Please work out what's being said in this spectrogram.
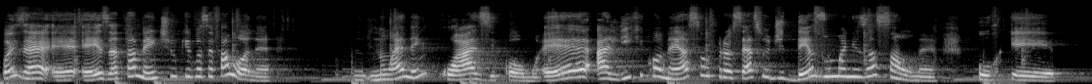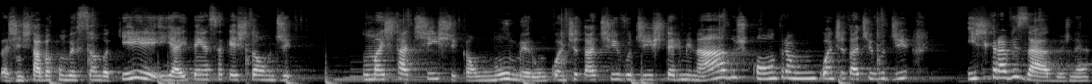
Pois é, é, é exatamente o que você falou, né? Não é nem quase como, é ali que começa o processo de desumanização, né? Porque a gente estava conversando aqui, e aí tem essa questão de uma estatística, um número, um quantitativo de exterminados contra um quantitativo de escravizados, né?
